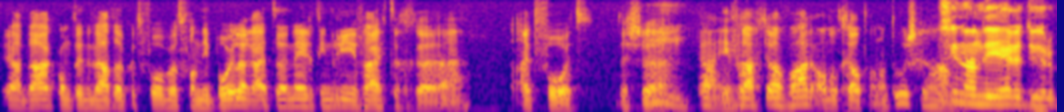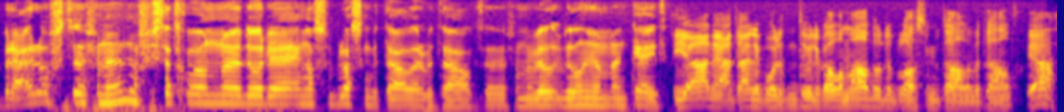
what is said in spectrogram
ja, daar komt inderdaad ook het voorbeeld van die boiler uit eh, 1953 eh, uit voort. Dus eh, Hmm. ja, je vraagt je af waar al dat geld dan naartoe is gegaan. Misschien aan die hele dure bruiloft eh, van hun? Of is dat gewoon eh, door de Engelse belastingbetaler betaald? van Wil- William en Kate? Ja, nou ja, uiteindelijk wordt het natuurlijk allemaal door de belastingbetaler betaald. Ja,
